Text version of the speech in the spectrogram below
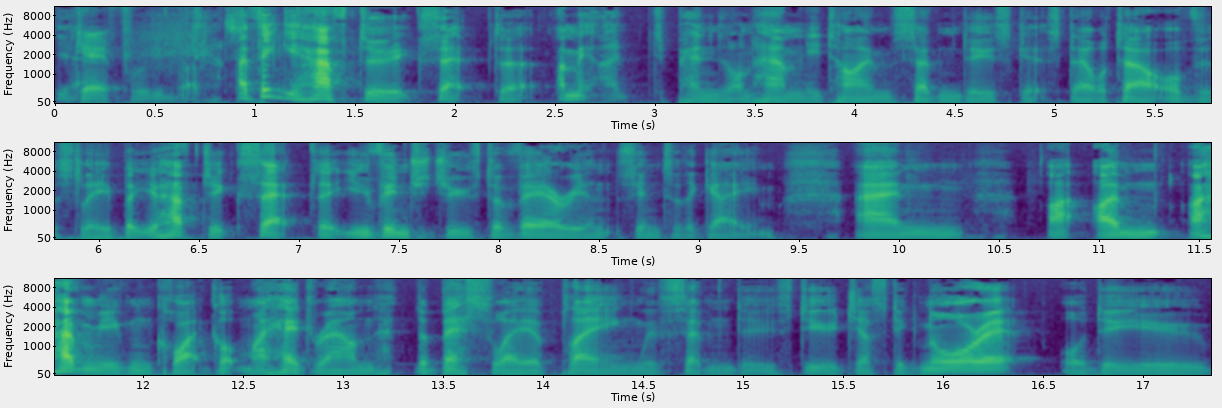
Yeah. carefully, but I think you have to accept that. I mean, it depends on how many times seven deuce gets dealt out, obviously, but you have to accept that you've introduced a variance into the game, and I, I'm I haven't even quite got my head round the best way of playing with seven deuce. Do you just ignore it, or do you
